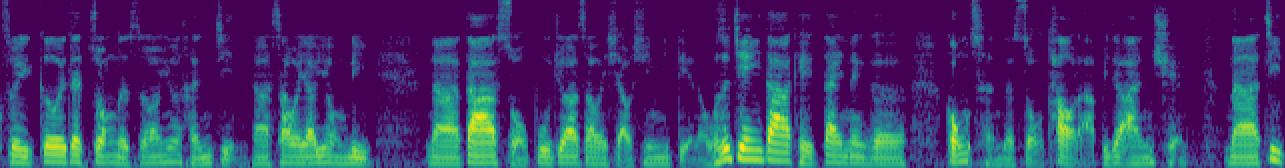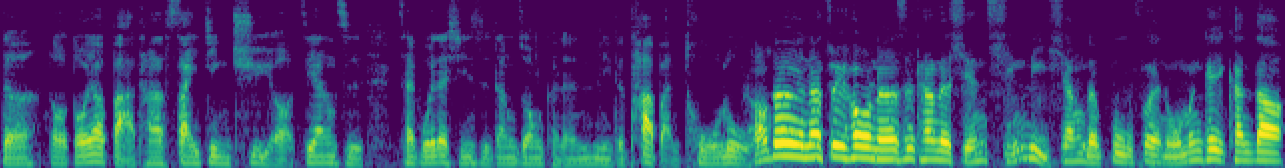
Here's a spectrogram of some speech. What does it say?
所以各位在装的时候因为很紧，那稍微要用力。那大家手部就要稍微小心一点了。我是建议大家可以戴那个工程的手套啦，比较安全。那记得都都要把它塞进去哦，这样子才不会在行驶当中可能你的踏板脱落。好的，那最后呢是它的行行李箱的部分，我们可以看到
